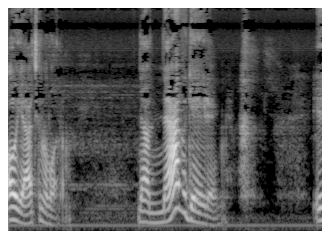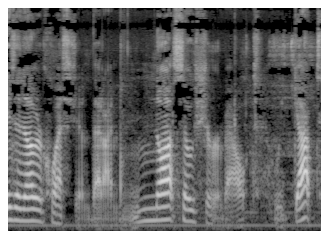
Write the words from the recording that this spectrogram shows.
Oh, yeah, it's going to let him. Now, navigating is another question that I'm not so sure about. We got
